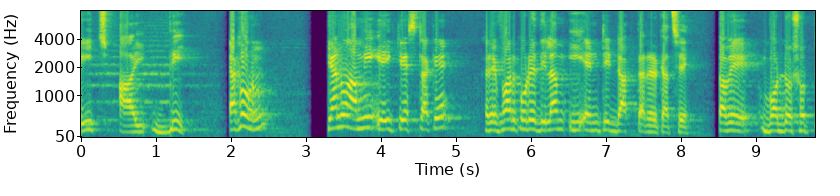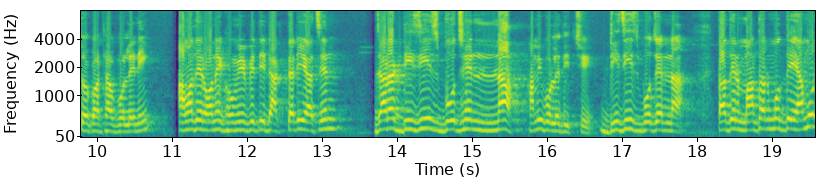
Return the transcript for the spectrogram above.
এইচ আই বি এখন কেন আমি এই কেসটাকে রেফার করে দিলাম ইএনটির ডাক্তারের কাছে? তবে বড্ড সত্য কথা বলে নিই। আমাদের অনেক হোমিওপ্যাথি ডাক্তারই আছেন। যারা ডিজিজ বোঝেন না, আমি বলে দিচ্ছি ডিজিজ বোঝেন না, তাদের মাথার মধ্যে এমন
